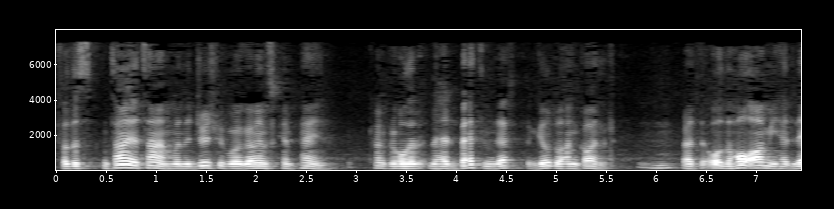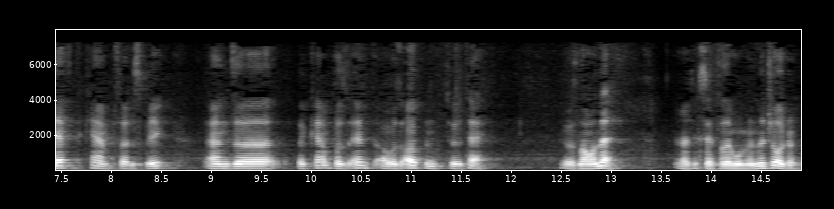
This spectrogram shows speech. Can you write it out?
for this entire time when the Jewish people were going on this campaign all the, they had Betim left the Gilgal unguarded. Mm-hmm. Right, the, all, the whole army had left camp, so to speak, and uh, the camp was empty, uh, was open to attack. There was no one there, right, except for the women and the children.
